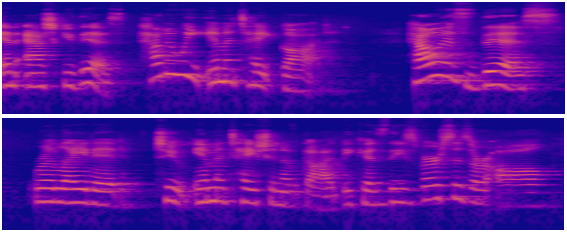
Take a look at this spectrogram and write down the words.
and ask you this How do we imitate God? How is this related to imitation of God because these verses are all,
